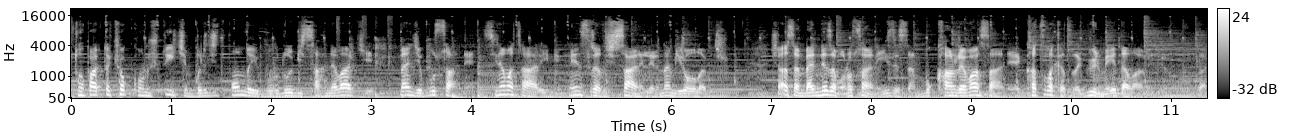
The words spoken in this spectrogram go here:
otoparkta çok konuştuğu için Bridget Fonda'yı vurduğu bir sahne var ki bence bu sahne sinema tarihinin en sıra dışı sahnelerinden biri olabilir. Şahsen ben ne zaman o sahneyi izlesem bu kan revan sahneye katıla katıla gülmeye devam ediyorum. But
